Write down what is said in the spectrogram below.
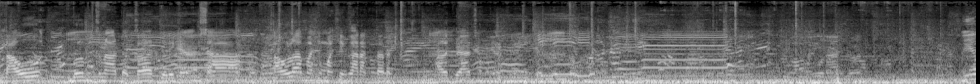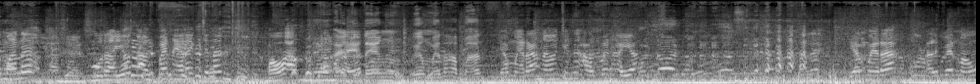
tahu belum kenal dekat jadi kan yeah. bisa tahulah masing-masing karakter. Albian sama Iya mana? Burayot Alpen Erek cenah. Mau aku mau Burayot. yang yang merah apaan? Yang merah naon cenah Alpen hayang. Yang merah Alpen mau.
